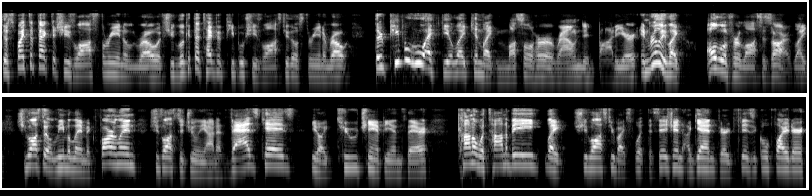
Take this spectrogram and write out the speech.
despite the fact that she's lost three in a row, if you look at the type of people she's lost to those three in a row, they're people who I feel like can like muscle her around and body her. And really, like all of her losses are. Like she lost to Ilima-Lei Macfarlane, she's lost to Juliana Velasquez, you know, like two champions there. Kana Watanabe, like she lost to by split decision. Again, very physical fighter.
